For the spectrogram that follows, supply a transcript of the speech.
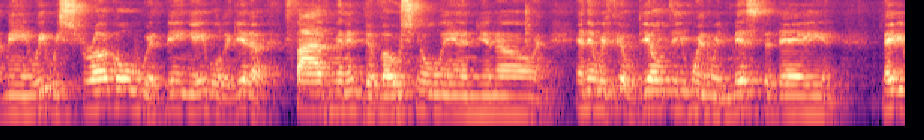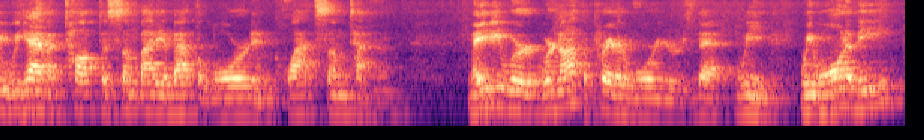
I mean, we, we struggle with being able to get a five minute devotional in, you know, and and then we feel guilty when we miss a day, and maybe we haven't talked to somebody about the Lord in quite some time. Maybe we're, we're not the prayer warriors that we, we want to be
